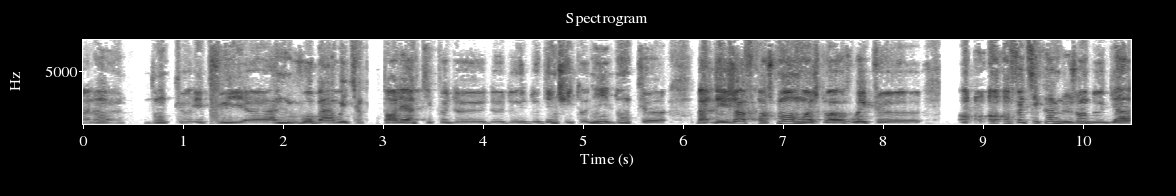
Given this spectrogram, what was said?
voilà. Donc, euh, et puis, euh, à nouveau, bah oui, tiens, pour parler un petit peu de, de, de, de Genshi Tony. Donc, euh, bah, déjà, franchement, moi, je dois avouer que, en, en, fait, c'est quand même le genre de gars,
